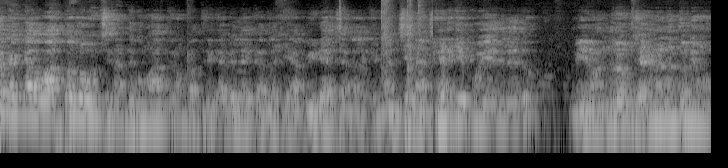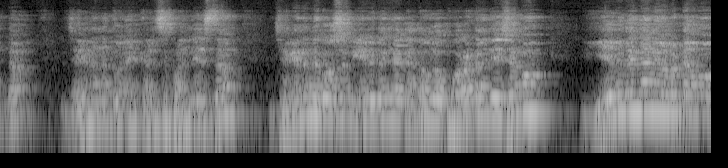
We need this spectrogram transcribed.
రకంగా వార్తల్లో ఉంచినందుకు మాత్రం పత్రికా విలేకరులకి ఆ మీడియా ఛానల్కి మంచిగా ఎక్కడికి పోయేది లేదు. మేమందరం జగనన్నతోనే ఉంటాం. జగనన్నతోనే కలిసి పనిచేస్తాం. జగనన్న కోసం ఏ విధంగా గతంలో పోరాటం చేశామో ఏ విధంగా నిలబడ్డామో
